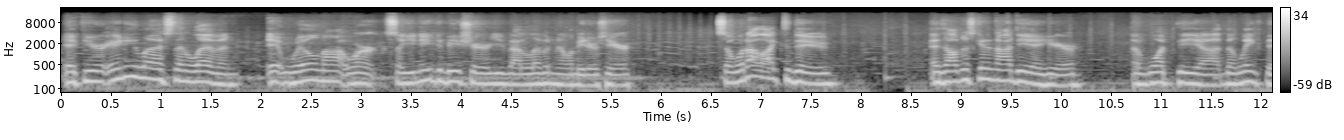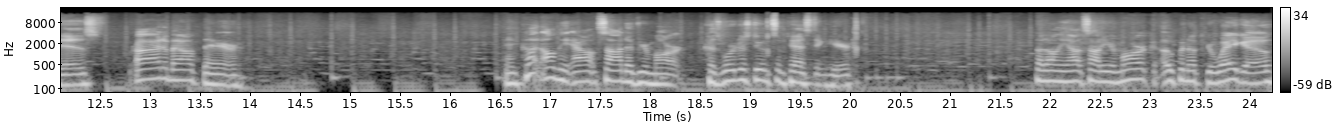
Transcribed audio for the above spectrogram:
If you're any less than 11, it will not work. So you need to be sure you've got 11 millimeters here. So what I like to do is I'll just get an idea here of what the uh, the length is right about there and cut on the outside of your mark because we're just doing some testing here cut on the outside of your mark open up your Wago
